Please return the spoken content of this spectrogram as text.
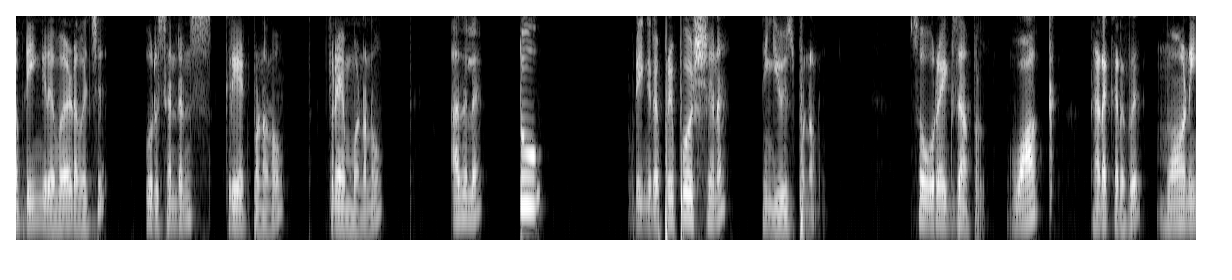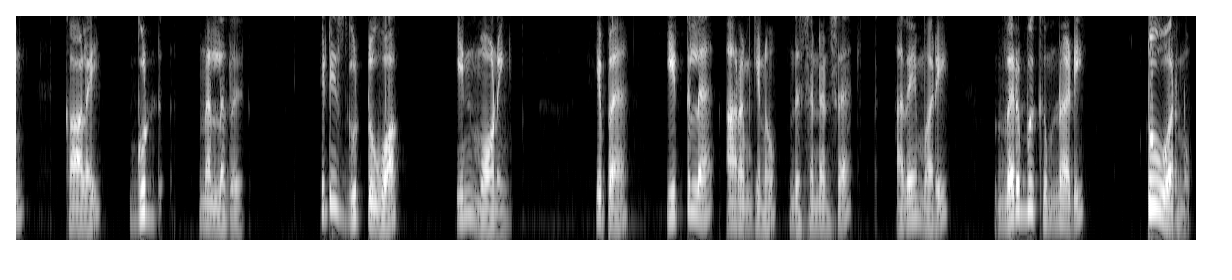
அப்படிங்கிற வேர்டை வச்சு ஒரு சென்டென்ஸ் க்ரியேட் பண்ணணும் ஃப்ரேம் பண்ணணும். அதில் டூ அப்படிங்கிற ப்ரிப்போஷனை நீங்கள் யூஸ் பண்ணணும். ஸோ ஒரு எக்ஸாம்பிள் வாக் நடக்கிறது மார்னிங் காலை குட் நல்லது. It is good to walk in morning இப்போ இட்டில் ஆரம்பிக்கணும் இந்த சென்டென்ஸை அதே மாதிரி வெர்புக்கு முன்னாடி டூ வரணும்.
